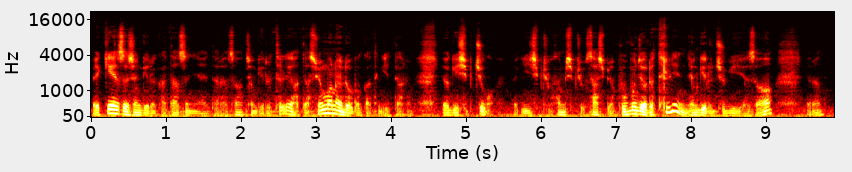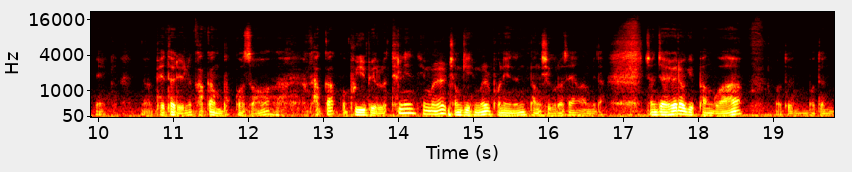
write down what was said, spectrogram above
몇 개에서 전기를 갖다 쓰느냐에 따라서 전기를 틀리 갖다 휴머노 로봇 같은 게 있다 그러면 여기 10주고 여기 20주고 30주고 40주고 부분적으로 틀린 전기를 주기 위해서 이런 예, 배터리를 각각 묶어서 각각 부위별로 틀린 힘을 전기 힘을 보내는 방식으로 사용합니다. 전자 회로 기판과 모든 모든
